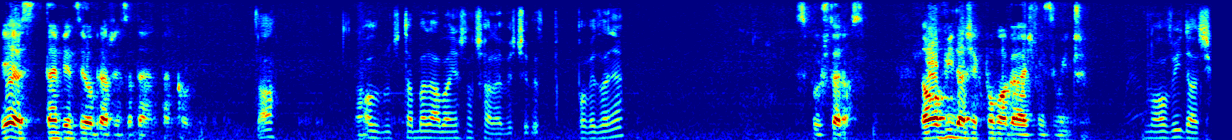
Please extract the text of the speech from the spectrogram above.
Jest, najwięcej obrażeń zadałem tankowi. Co? No. Odwróć tabelę, a będziesz na czele. Wiesz, czy to jest p- powiedzenie? Spójrz teraz. No widać jak pomagałeś mi z Witch. No, widać.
